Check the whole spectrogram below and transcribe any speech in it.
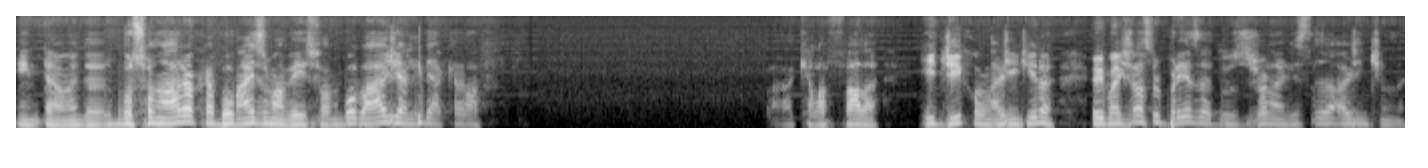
Então, o Bolsonaro acabou mais uma vez falando bobagem ali daquela aquela fala ridícula na Argentina. Eu imagino a surpresa dos jornalistas argentinos. Né?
